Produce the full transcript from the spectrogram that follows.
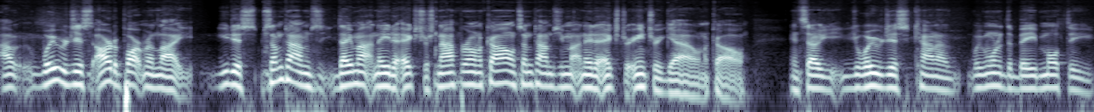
I, we were just our department like you just sometimes they might need an extra sniper on a call, and sometimes you might need an extra entry guy on a call, and so you, we were just kind of we wanted to be multi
